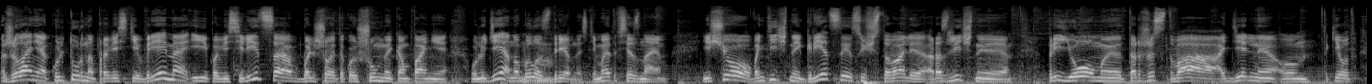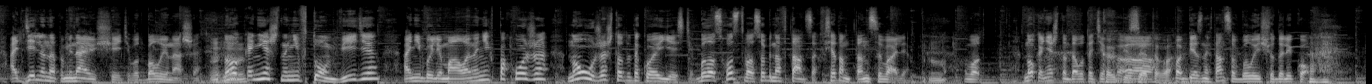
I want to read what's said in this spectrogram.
желание культурно провести время и повеселиться в большой такой шумной компании у людей, оно было с древности, мы это все знаем. Еще в античной Греции существовали различные приемы, торжества, отдельные, эм, такие вот отдельно напоминающие эти вот балы наши. Но, конечно, не в том виде, они были мало на них похожи, но уже что-то такое есть. Было сходство, особенно в танцах, все там танцевали. Вот. Но, конечно, до вот этих Как без э, этого? помпезных танцев было еще далеко.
